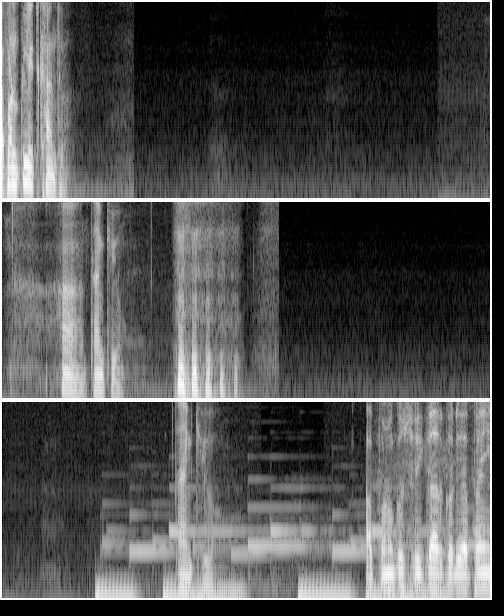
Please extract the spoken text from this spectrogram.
ଆପଣ ପ୍ଲିଜ୍ ଖାଆନ୍ତୁ ହଁ ଥ୍ୟାଙ୍କ ୟୁ ଥ୍ୟାଙ୍କ ୟୁ ଆପଣଙ୍କୁ ସ୍ୱୀକାର କରିବା ପାଇଁ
